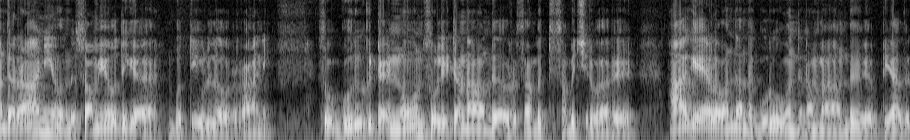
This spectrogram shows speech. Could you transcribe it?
அந்த ராணியை வந்து சமயோதிக புத்தி உள்ள ஒரு ராணி. ஸோ குருக்கிட்ட நோன்னு சொல்லிட்டோன்னா வந்து அவர் சபிச்சு சபிச்சிருவார். ஆகையால் வந்து அந்த குரு வந்து நம்ம வந்து எப்படியாவது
